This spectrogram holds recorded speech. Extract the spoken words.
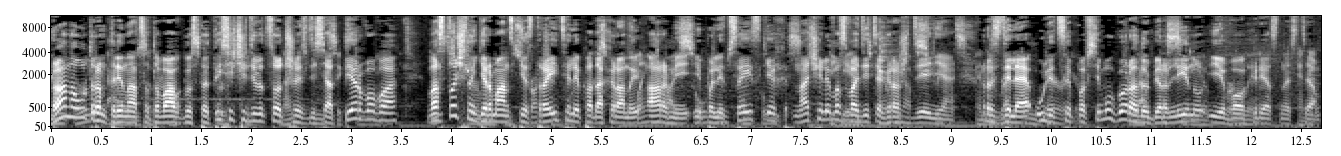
Рано утром 13 августа 1961 восточно-германские строители под охраной армии и полицейских начали возводить ограждения, разделяя улицы по всему городу Берлину и его окрестностям.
